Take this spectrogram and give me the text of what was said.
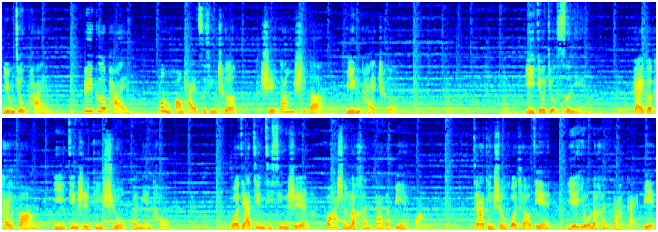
永久牌、飞鸽牌、凤凰牌自行车是当时的名牌车。一九九四年，改革开放已经是第十五个年头，国家经济形势发生了很大的变化，家庭生活条件也有了很大改变，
